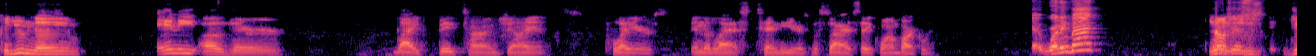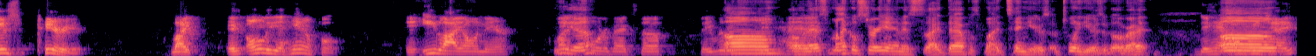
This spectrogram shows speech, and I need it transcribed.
can you name any other like big time Giants players in the last 10 years besides Saquon Barkley? At running back? No, just, just just period. Like it's only a handful. And Eli on there, like yeah. quarterback stuff. They really um have, oh that's Michael Strahan It's like that was like 10 years or 20 years ago, right? They had OBJ.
